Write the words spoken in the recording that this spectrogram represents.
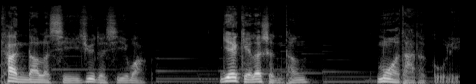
看到了喜剧的希望，也给了沈腾莫大的鼓励。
